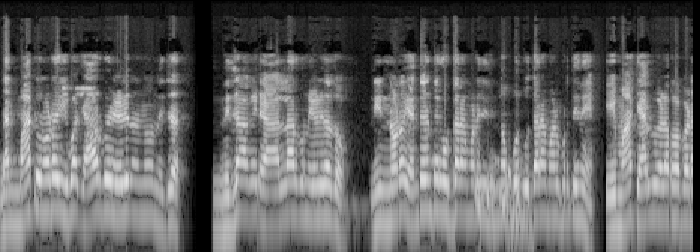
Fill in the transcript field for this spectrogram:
ನನ್ ಮಾತು ನೋಡೋ ಇವಾಗ ಯಾರಿಗೂ ಹೇಳಿ ನಾನು ನಿಜ ನಿಜ ಆಗೈತೆ ಎಲ್ಲಾರ್ಗು ಹೇಳಿರೋದು. ನೀನ್ ನೋಡೋ ಎಂತ ಎಂತ ಉದ್ಧಾರ ಮಾಡಿದೀನಿ ಇನ್ನೊಬ್ಬನ್ ಉದ್ಧಾರ ಮಾಡ್ಬಿಡ್ತೀನಿ. ಈ ಮಾತ್ ಯಾರಿಗೂ ಹೇಳಕ್ ಹೋಗ್ಬೇಡ.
